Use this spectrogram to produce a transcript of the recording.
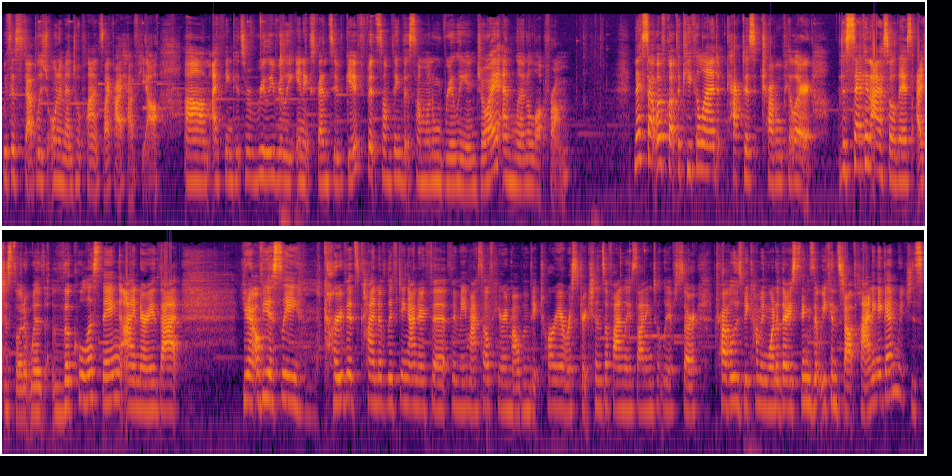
with established ornamental plants like I have here. Um, I think it's a really, really inexpensive gift, but something that someone will really enjoy and learn a lot from. Next up, we've got the Kikkerland Cactus Travel Pillow. The second I saw this, I just thought it was the coolest thing. I know that, you know, obviously COVID's kind of lifting. I know for, for me, myself here in Melbourne, Victoria, restrictions are finally starting to lift. So travel is becoming one of those things that we can start planning again, which is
